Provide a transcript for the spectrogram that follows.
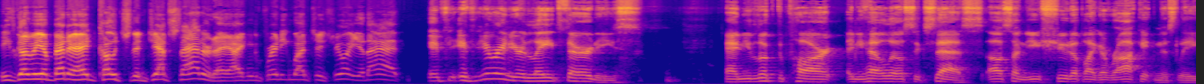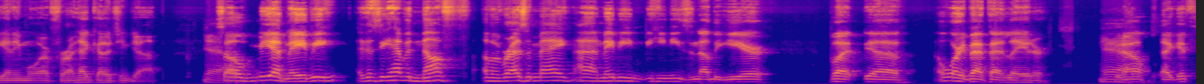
he's going to be a better head coach than Jeff Saturday. I can pretty much assure you that. If if you're in your late thirties and you look the part and you have a little success, all of a sudden you shoot up like a rocket in this league anymore for a head coaching job. Yeah. So yeah, maybe does he have enough of a resume? Uh, maybe he needs another year, but uh, I'll worry about that later. Yeah. You know, like it's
